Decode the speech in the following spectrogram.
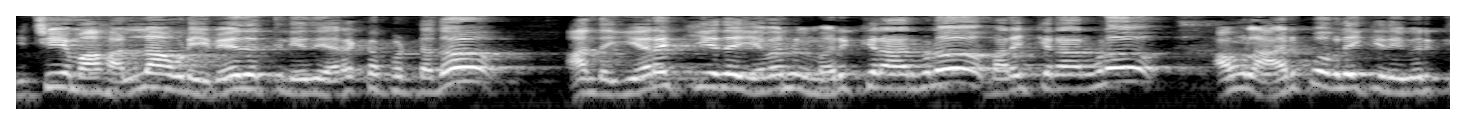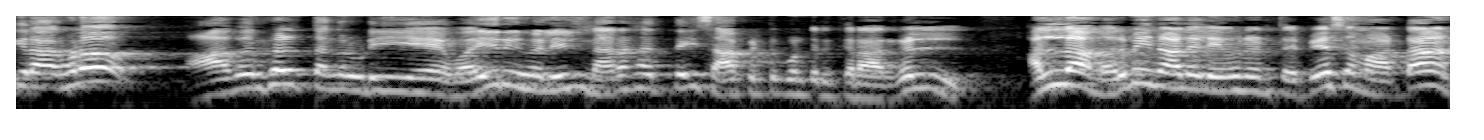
நிச்சயமாக அல்லாவுடைய வேதத்தில் எது இறக்கப்பட்டதோ அந்த இறக்கியதை எவர்கள் மறுக்கிறார்களோ மறைக்கிறார்களோ அவங்களை அற்ப விலைக்கு இதை விற்கிறார்களோ அவர்கள் தங்களுடைய வயிறுகளில் நரகத்தை சாப்பிட்டுக் கொண்டிருக்கிறார்கள். அல்லாஹ் மறுமை நாளில் இவர்களிடத்தில் பேச மாட்டான்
